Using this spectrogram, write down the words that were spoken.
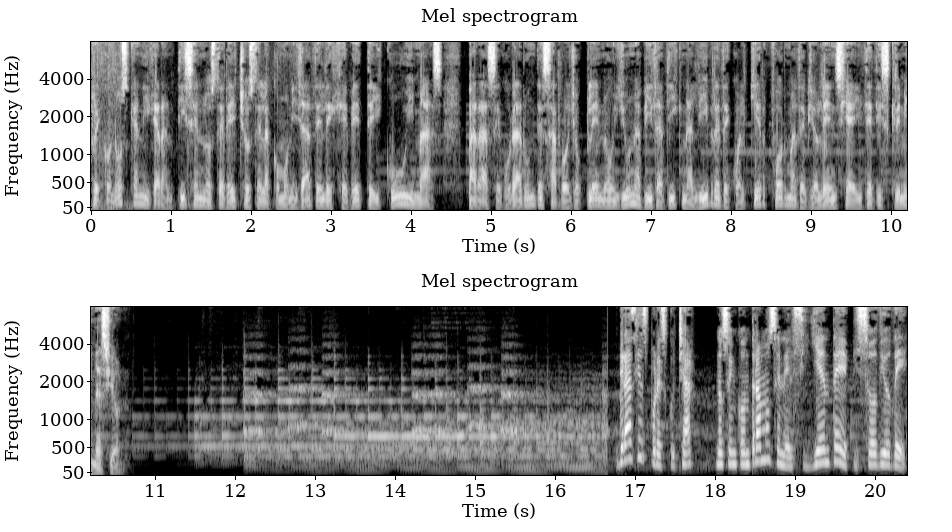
reconozcan y garanticen los derechos de la comunidad LGBTIQ y más, para asegurar un desarrollo pleno y una vida digna libre de cualquier forma de violencia y de discriminación. Gracias por escuchar, nos encontramos en el siguiente episodio de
